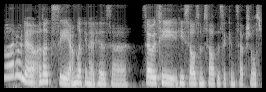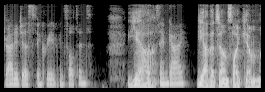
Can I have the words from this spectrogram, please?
Well, I don't know. Uh, let's see. I'm looking at his. Uh, so is he? He sells himself as a conceptual strategist and creative consultant. Yeah, the same guy. Yeah, that sounds like him.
